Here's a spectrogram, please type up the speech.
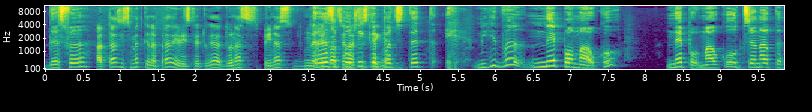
Десва. А тази сметка направили ли сте тогава до нас, при нас, на Трябва да се плати капацитет. Е, ми идва не по-малко, не по-малко от цената.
